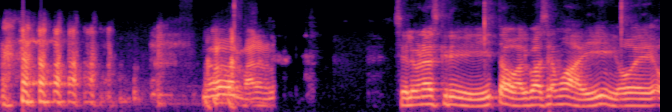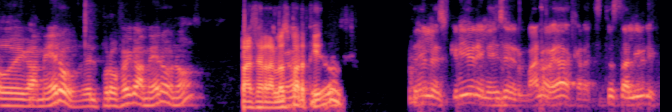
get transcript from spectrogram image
no, hermano. Se le una escribidita o algo hacemos ahí, o de, o de Gamero, del profe Gamero, ¿no? Para cerrar los partidos. Le escriben y le dicen, hermano, vea, Carachito está libre.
